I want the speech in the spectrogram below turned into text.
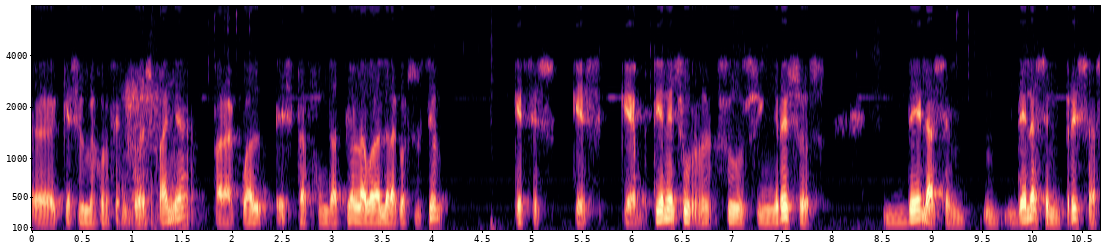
eh, que es el mejor centro de España, para el cual esta Fundación Laboral de la Construcción, que, que, que obtiene sus ingresos de las, em, de las empresas,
